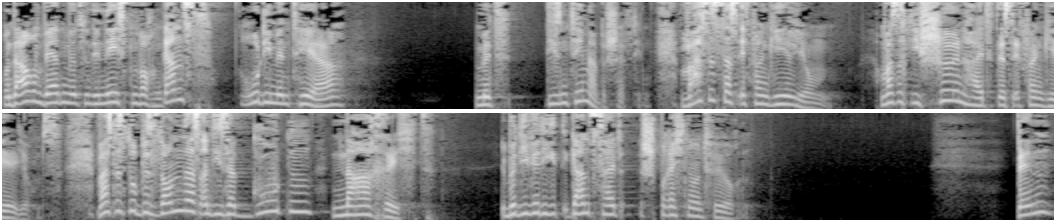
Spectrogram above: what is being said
Und darum werden wir uns in den nächsten Wochen ganz rudimentär mit diesem Thema beschäftigen. Was ist das Evangelium? Und was ist die Schönheit des Evangeliums? Was ist so besonders an dieser guten Nachricht, über die wir die ganze Zeit sprechen und hören? Denn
